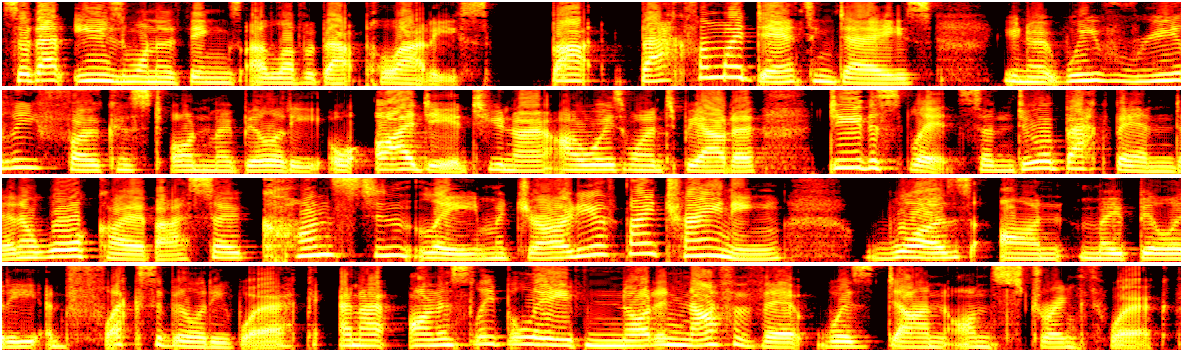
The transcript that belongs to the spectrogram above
So that is one of the things I love about Pilates. But back from my dancing days, you know, we really focused on mobility, or I did. You know, I always wanted to be able to do the splits and do a back bend and a walkover. So, constantly, majority of my training was on mobility and flexibility work. And I honestly believe not enough of it was done on strength work,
